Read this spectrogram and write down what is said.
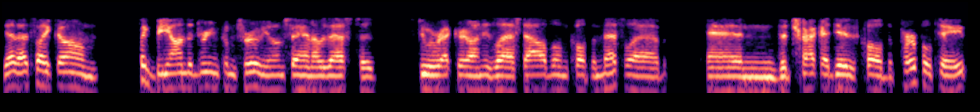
yeah, that's like um, it's like beyond the dream come true. You know what I'm saying? I was asked to do a record on his last album called The Meth Lab, and the track I did is called The Purple Tape.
